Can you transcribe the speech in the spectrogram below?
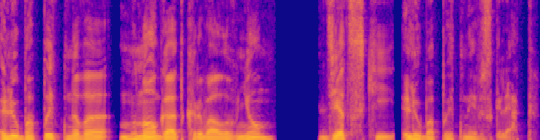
любопытного много открывал в нем детский любопытный взгляд.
